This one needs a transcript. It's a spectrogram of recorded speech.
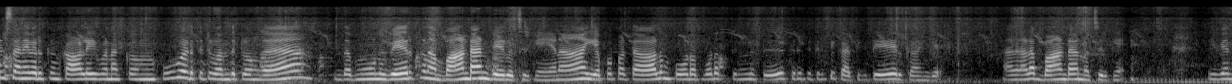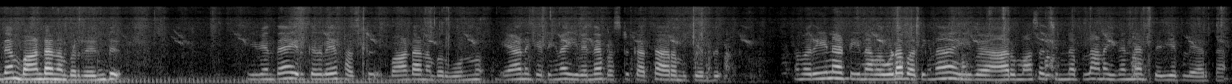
ஃப்ரெண்ட்ஸ் அனைவருக்கும் காலை வணக்கம். பூ எடுத்துகிட்டு வந்துட்டோங்க. இந்த மூணு பேருக்கு நான் பாண்டான்னு பேர் வச்சுருக்கேன். ஏன்னா எப்போ பார்த்தாலும் போட போட தின்னுட்டு திருப்பி திருப்பி கத்திக்கிட்டே இருக்காங்க. அதனால் பாண்டான்னு வச்சுருக்கேன். இவன் தான் பாண்டா நம்பர் ரெண்டு. இவன் தான் இருக்கிறதுலே ஃபஸ்ட்டு பாண்டா நம்பர் ஒன்று ஏன்னு கேட்டிங்கன்னா இவன் தான் ஃபஸ்ட்டு கத்த ஆரம்பிக்கிறது. நம்ம ரீனா டீனாவை கூட பார்த்திங்கன்னா இவன் ஆறு மாதம் சின்ன பிள்ளை. ஆனால் இவன் தான் பெரிய பிள்ளையாக இருக்கான்.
